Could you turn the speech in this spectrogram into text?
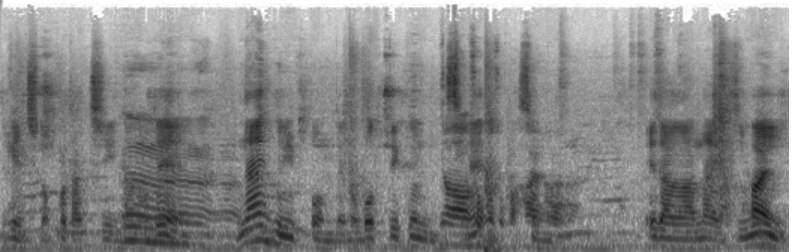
現地の子たちなのでうん。うんうんナイフ一本で登っていくんですね。その枝がない木はい。に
